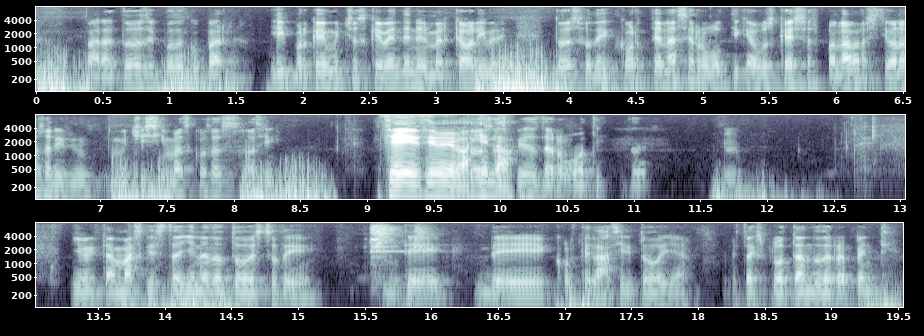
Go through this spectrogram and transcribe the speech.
para todo se puede ocupar. Y porque hay muchos que venden en el Mercado Libre todo eso de corte láser robótica, busca esas palabras y te van a salir muchísimas cosas así, Sí, sí, me de todas esas imagino. piezas de robótica. y. Y ahorita más que está llenando todo esto de, de, de corte láser y todo ya. Está explotando de repente.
